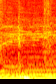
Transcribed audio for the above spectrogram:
sing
